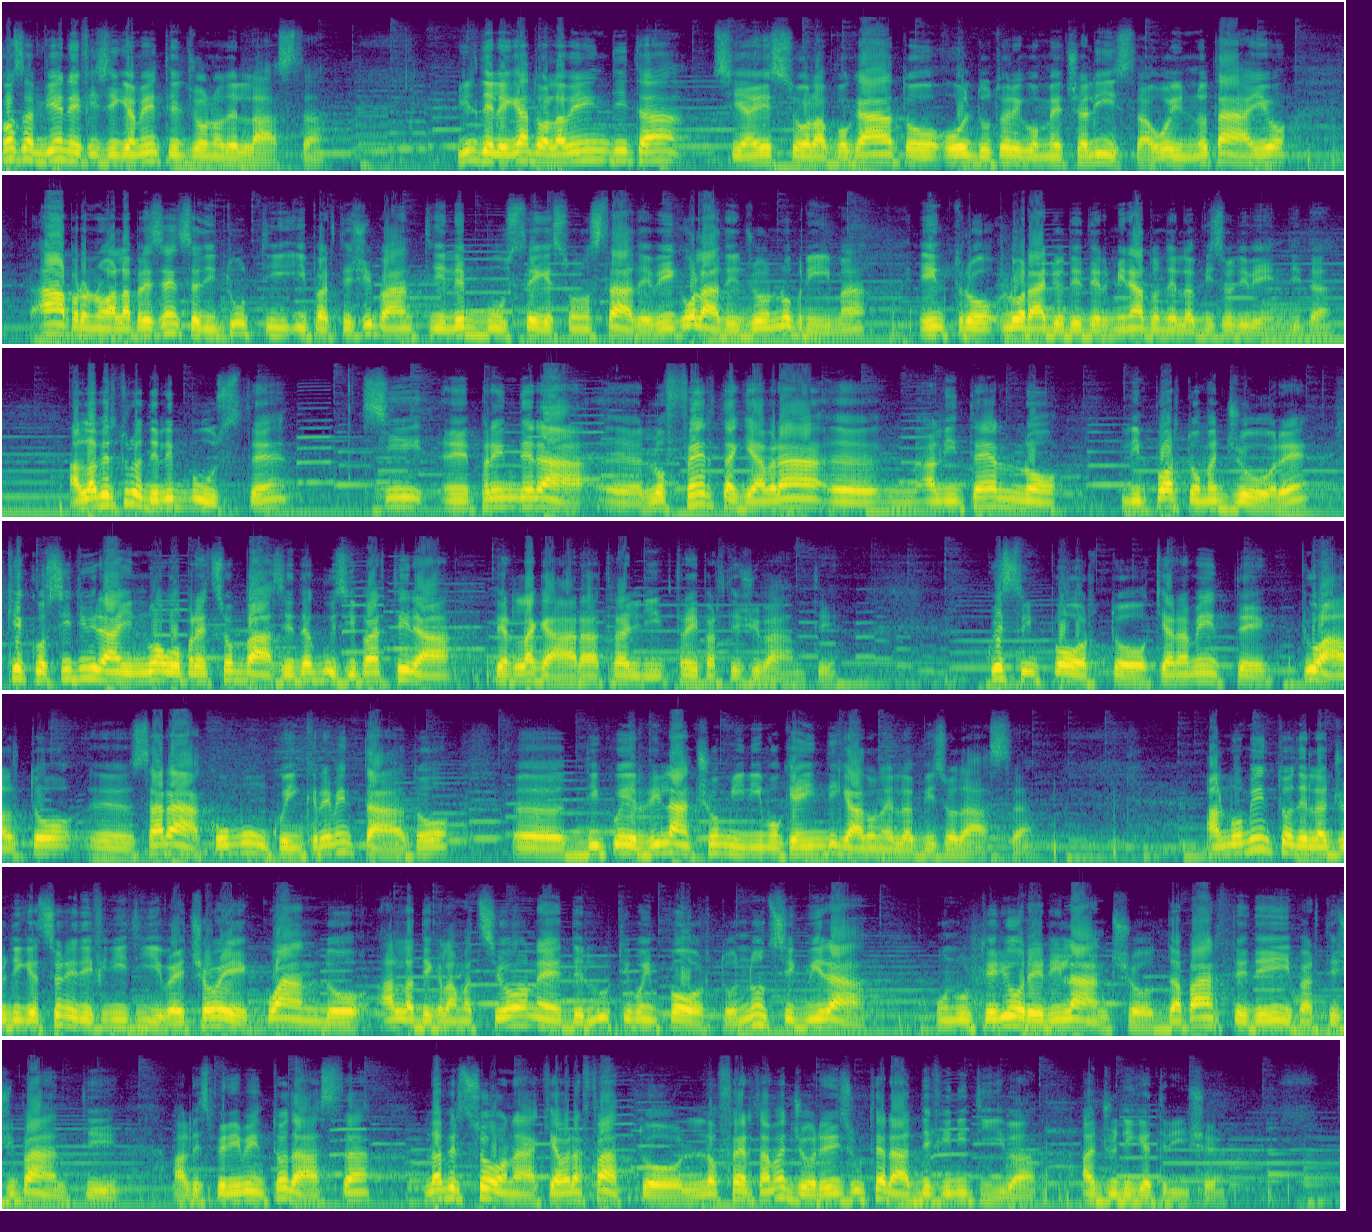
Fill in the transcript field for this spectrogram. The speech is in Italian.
Cosa avviene fisicamente il giorno dell'asta? Il delegato alla vendita, sia esso l'avvocato o il dottore commercialista o il notaio, aprono alla presenza di tutti i partecipanti le buste che sono state veicolate il giorno prima entro l'orario determinato nell'avviso di vendita. All'apertura delle buste si eh, prenderà eh, l'offerta che avrà eh, all'interno l'importo maggiore che costituirà il nuovo prezzo base da cui si partirà per la gara tra, gli, tra i partecipanti. Questo importo chiaramente più alto eh, sarà comunque incrementato eh, di quel rilancio minimo che è indicato nell'avviso d'asta. Al momento dell'aggiudicazione definitiva, e cioè quando alla declamazione dell'ultimo importo non seguirà un ulteriore rilancio da parte dei partecipanti all'esperimento d'asta, la persona che avrà fatto l'offerta maggiore risulterà definitiva aggiudicatrice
